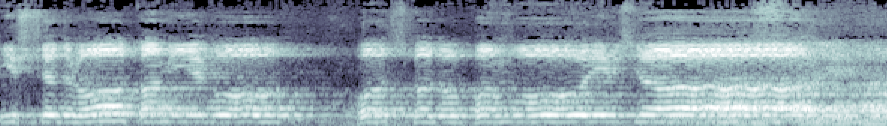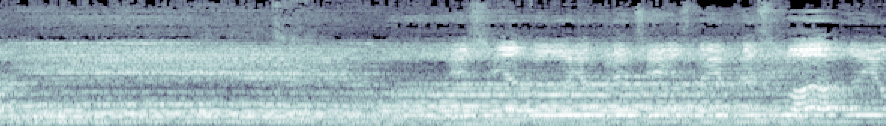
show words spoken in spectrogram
и щедротам Его, Господу помолимся. Пресвятую, пречистую, преславную,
